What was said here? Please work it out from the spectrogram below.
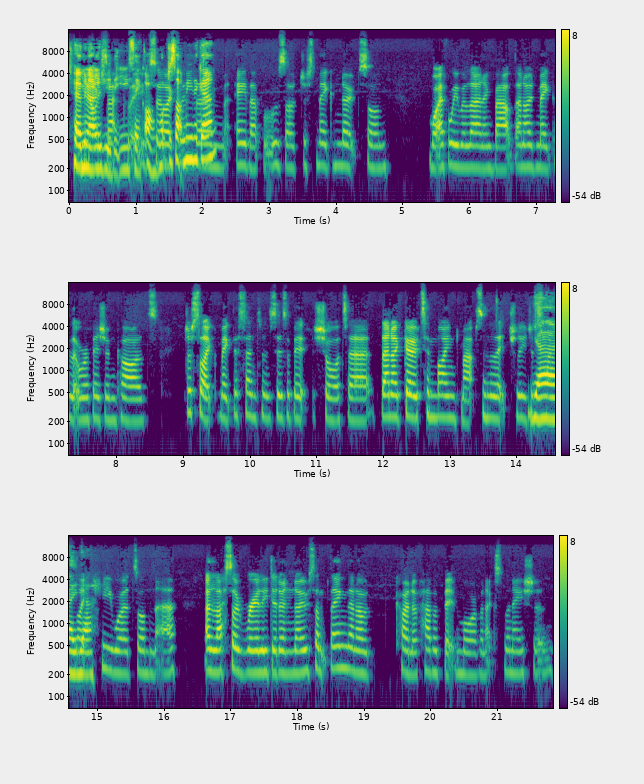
terminology Yeah, that you think, oh, So, what like, does that mean again? A levels, I'd just make notes on whatever we were learning about. Then I'd make little revision cards, just like make the sentences a bit shorter. Then I'd go to mind maps and literally just Yeah, have like yeah. keywords on there. Unless I really didn't know something, then I would kind of have a bit more of an explanation.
